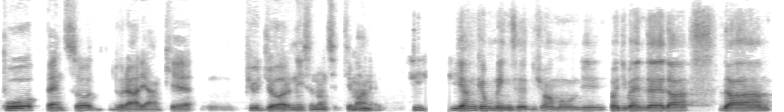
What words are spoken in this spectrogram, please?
può, penso, durare anche più giorni se non settimane. Sì, sì anche un mese, diciamo, poi dipende da, da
